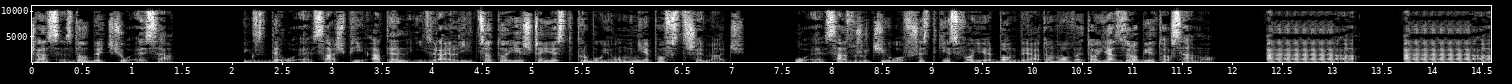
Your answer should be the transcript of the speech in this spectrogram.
Czas zdobyć USA. XD USA śpi a ten Izrael i co to jeszcze jest próbują mnie powstrzymać. USA zrzuciło wszystkie swoje bomby atomowe to ja zrobię to samo. A, a, a, a.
